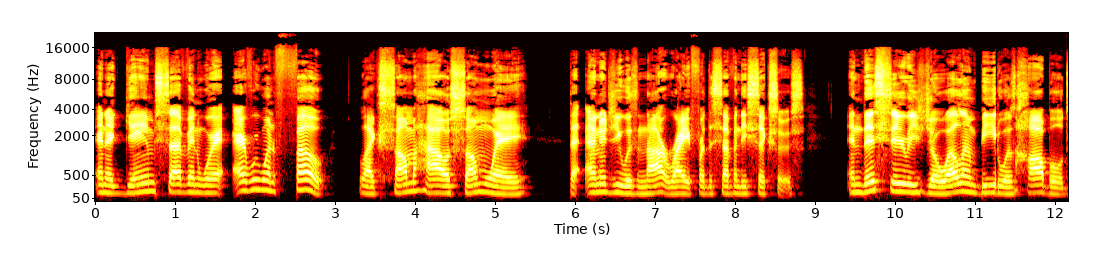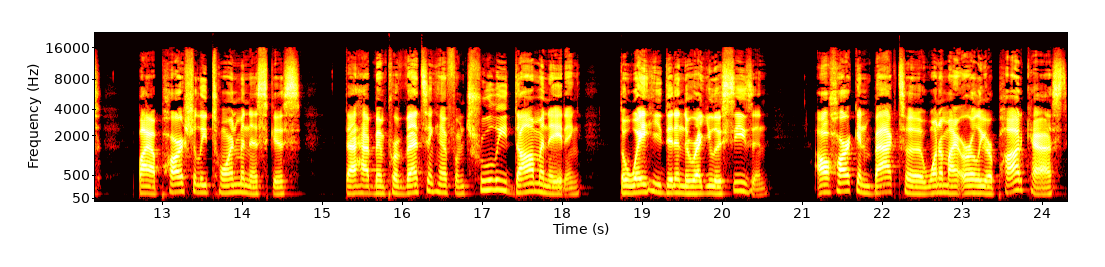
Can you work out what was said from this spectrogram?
in a game seven where everyone felt like somehow, some way, the energy was not right for the 76ers. In this series, Joel Embiid was hobbled by a partially torn meniscus that had been preventing him from truly dominating the way he did in the regular season. I'll harken back to one of my earlier podcasts.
